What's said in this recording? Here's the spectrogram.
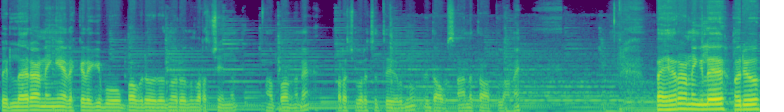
പിള്ളേരാണെങ്കിൽ ഇടയ്ക്കിടയ്ക്ക് പോകുമ്പോൾ അവർ ഓരോന്ന് ഓരോന്ന് പറിച്ച് തിന്നും. അപ്പോൾ അങ്ങനെ കുറച്ച് കുറച്ച് തീർന്നു. ഇത് അവസാനത്തെ ആപ്പിളാണ്. പയറാണെങ്കിൽ ഒരു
